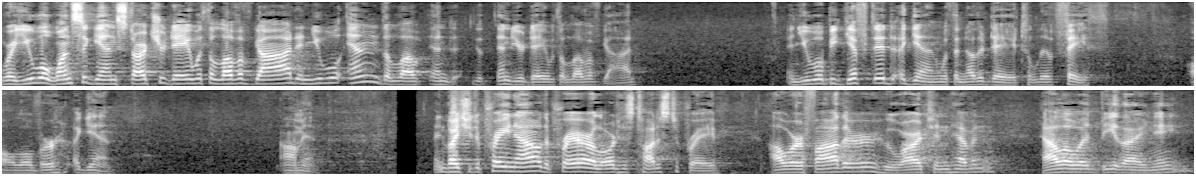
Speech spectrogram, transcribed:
where you will once again start your day with the love of God and you will end the love end, end your day with the love of God. And you will be gifted again with another day to live faith all over again. Amen. I invite you to pray now the prayer our Lord has taught us to pray. Our Father, who art in heaven, hallowed be thy name.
